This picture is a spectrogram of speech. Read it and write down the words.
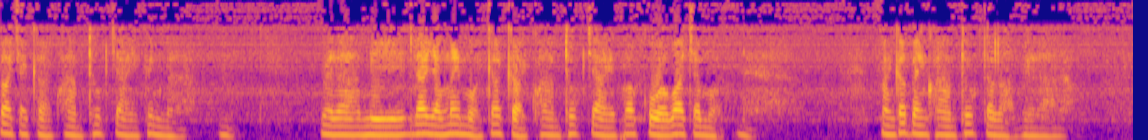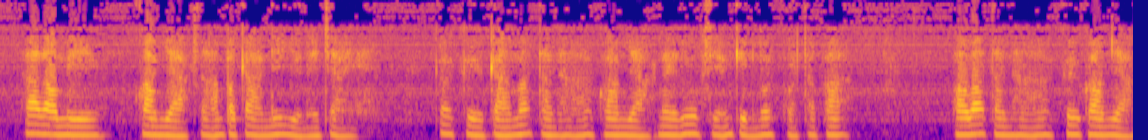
ก็จะเกิดความทุกข์ใจขึ้นมา เวลามีแล้วยังไม่หมดก็เกิดความทุกข์ใจ เพราะกลัวว่าจะหมด มันก็เป็นความทุกข์ตลอดเวลา ถ้าเรามีความอยากสามประการนี้อยู่ในใจ ก็คือการมตัณหาความอยากในรูปเสียงกลิ่นรสผลตภัณฑ์ภาวะตัณหาคือความอยาก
